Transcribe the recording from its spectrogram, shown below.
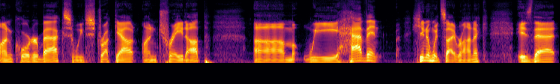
on quarterbacks. We've struck out on trade up. Um, we haven't. You know what's ironic is that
